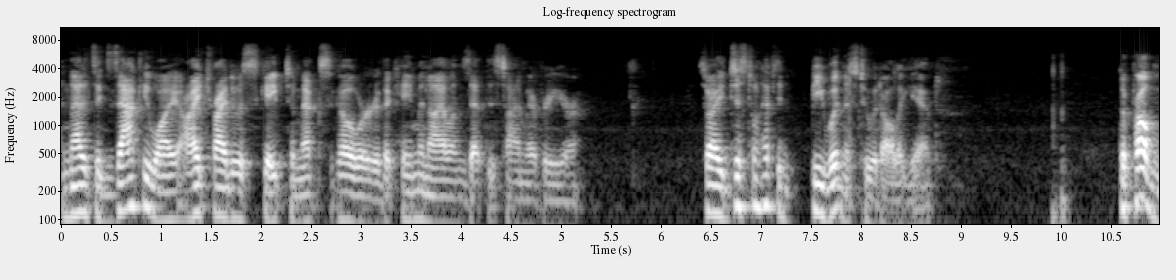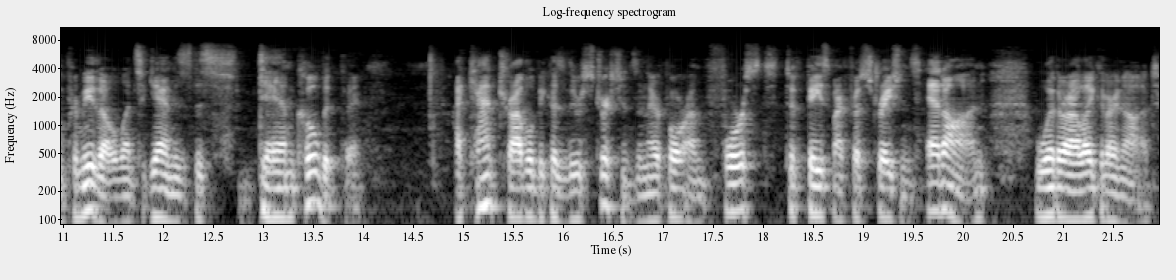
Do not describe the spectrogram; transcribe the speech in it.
And that is exactly why I try to escape to Mexico or the Cayman Islands at this time every year. So I just don't have to be witness to it all again. The problem for me, though, once again, is this damn COVID thing. I can't travel because of the restrictions, and therefore I'm forced to face my frustrations head on, whether I like it or not.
